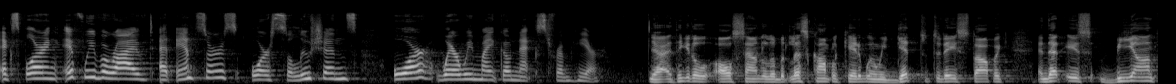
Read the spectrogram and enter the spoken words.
exploring if we've arrived at answers or solutions or where we might go next from here. Yeah, I think it'll all sound a little bit less complicated when we get to today's topic, and that is beyond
